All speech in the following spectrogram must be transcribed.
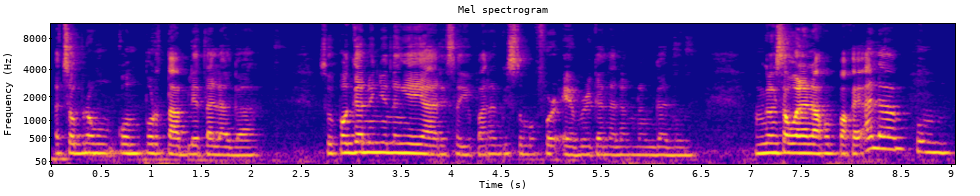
At sobrang komportable talaga. So pag ganun yung nangyayari sa'yo, parang gusto mo forever ka na lang ng ganun. Hanggang sa wala na akong pakialam kung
